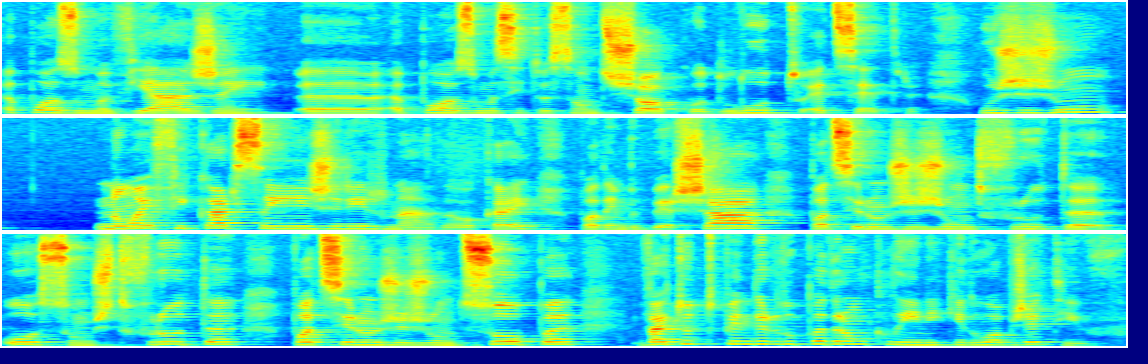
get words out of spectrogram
após uma viagem, uh, após uma situação de choque ou de luto, etc. O jejum não é ficar sem ingerir nada, ok? Podem beber chá, pode ser um jejum de fruta ou sumos de fruta, pode ser um jejum de sopa, vai tudo depender do padrão clínico e do objetivo.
